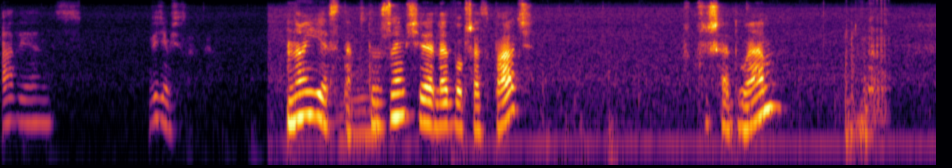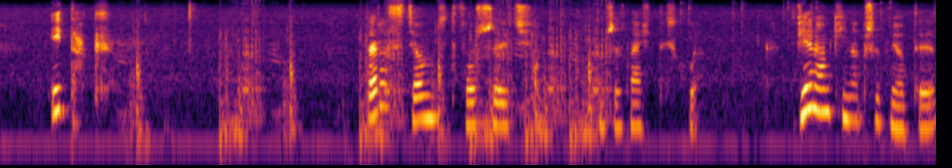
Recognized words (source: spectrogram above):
A więc widzimy się za chwilę. No i jestem. Zdążyłem się ledwo przespać. Już przyszedłem. I tak. Teraz chciałbym stworzyć, muszę znaleźć tutaj skórę, dwie ramki na przedmioty.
